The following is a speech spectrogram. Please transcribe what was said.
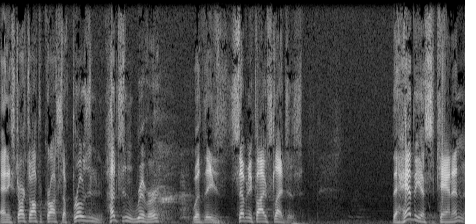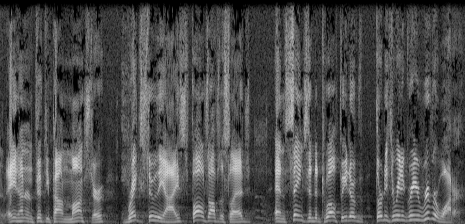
And he starts off across the frozen Hudson River with these 75 sledges. The heaviest cannon, 850 pound monster, breaks through the ice, falls off the sledge, and sinks into 12 feet of 33 degree river water.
